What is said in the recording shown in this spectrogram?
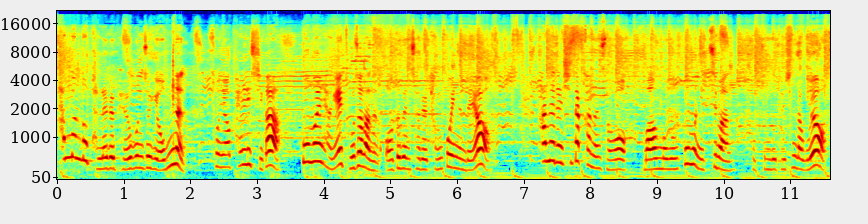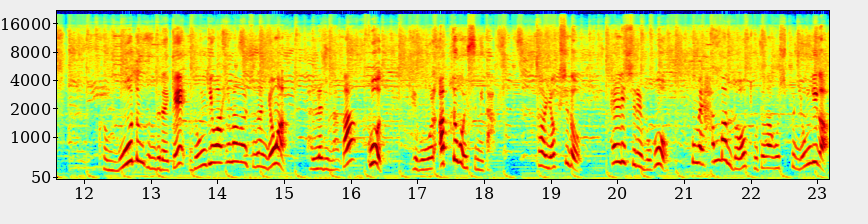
한 번도 발레를 배워본 적이 없는 소녀 펠리 씨가 꿈을 향해 도전하는 어드벤처를 담고 있는데요. 한 해를 시작하면서 마음먹은 꿈은 있지만 걱정도 되신다고요? 그럼 모든 분들에게 용기와 희망을 주는 영화 발레리나가 곧 개봉을 앞두고 있습니다. 저 역시도 펠리 씨를 보고 꿈에 한 번 더 도전하고 싶은 용기가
